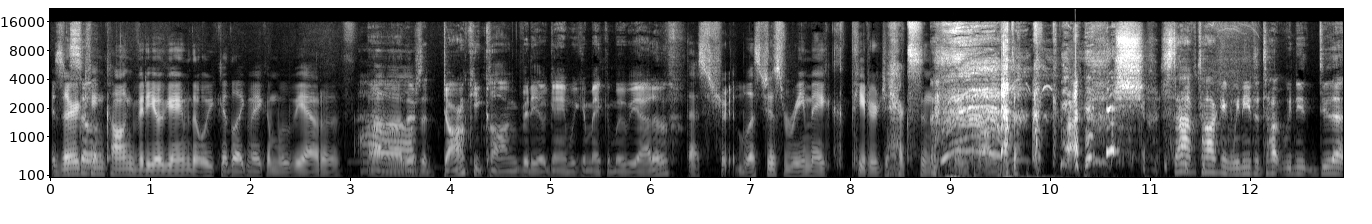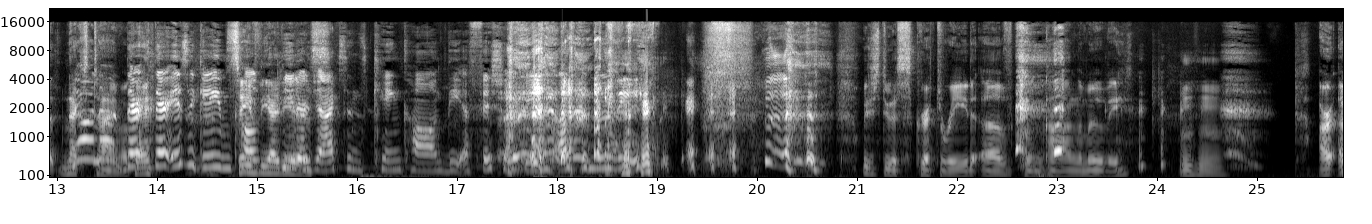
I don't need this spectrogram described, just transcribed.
Is there a So- King Kong video game that we could like make a movie out of? Uh, there's a Donkey Kong video game we can make a movie out of. That's true. Let's just remake Peter Jackson's King Kong. Shh! Stop talking. We need to talk. We need to do that next no, time. no, okay. there, there is a game Save called the Peter. Jackson's King Kong, the official game of the movie. we just do a script read of King Kong the movie. hmm Our, Okay,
